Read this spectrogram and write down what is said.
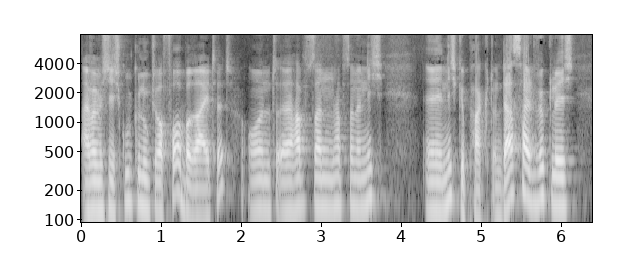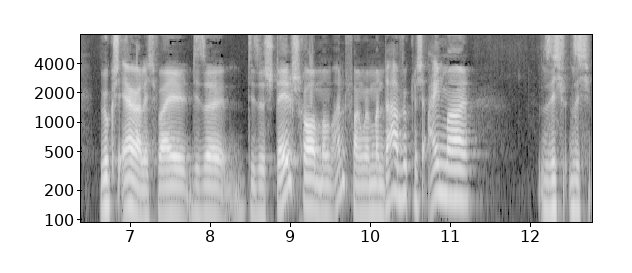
einfach mich nicht gut genug darauf vorbereitet und äh, habe es dann, hab's dann nicht, äh, nicht gepackt. Und das halt wirklich, wirklich ärgerlich, weil diese, diese Stellschrauben am Anfang, wenn man da wirklich einmal sich, sich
